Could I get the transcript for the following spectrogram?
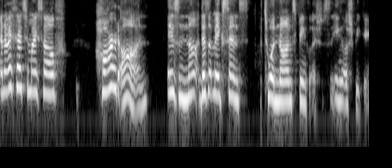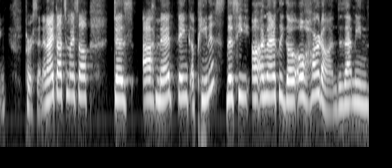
And I said to myself, hard on is not doesn't make sense to a non-speak English, English speaking person. And I thought to myself, does Ahmed think a penis? Does he automatically go, oh, hard on? Does that mean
